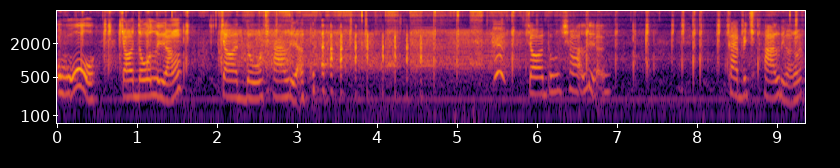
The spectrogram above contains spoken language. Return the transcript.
lưỡng. จอโดเหลืองจอโดชาเหลือง จอโดชาเหลือง กลายเป็นชาเหลืองแล้ว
